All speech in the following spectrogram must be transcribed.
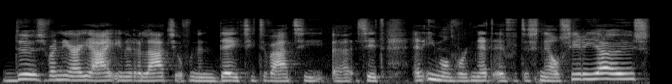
Dus wanneer jij in een relatie of in een date situatie uh, zit en iemand wordt net even te snel serieus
